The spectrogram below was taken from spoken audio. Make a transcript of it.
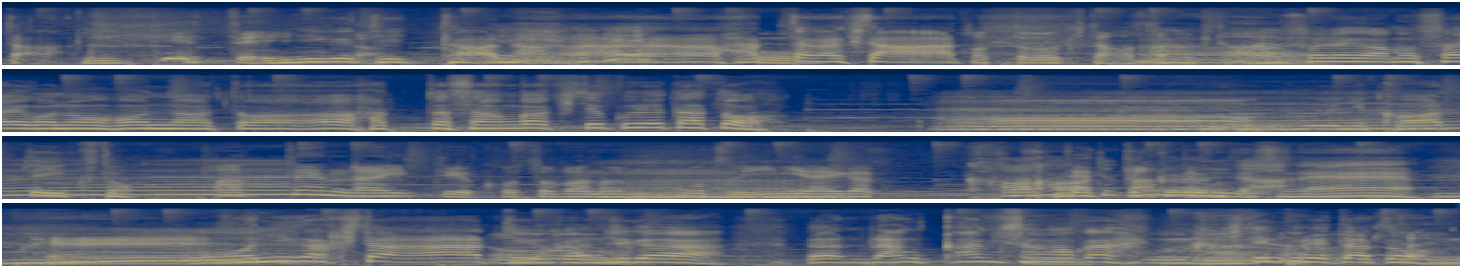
た。逃げていった。逃げていった。なあー。八田が来た。ハッタが来たハッタが来た。はい。それがもう最後の本の後はあー八田さんが来てくれたと。あー。風に変わっていくと。パッテンライっていう言葉の持つ意味合いが変わってくるんですね。鬼が来たっていう感じがだん。だん神様が来てくれたと。そういう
